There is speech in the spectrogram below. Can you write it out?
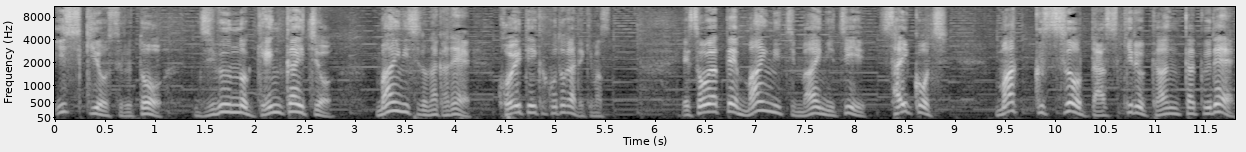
意識をすると、自分の限界値を毎日の中で超えていくことができます。えそうやって毎日毎日最高値、マックスを出し切る感覚で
